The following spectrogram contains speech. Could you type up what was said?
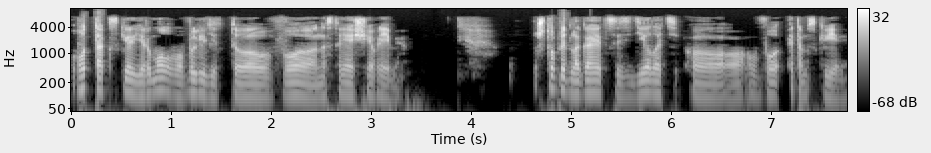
Вот так сквер Ермолова выглядит э, в настоящее время. Что предлагается сделать э, в этом сквере?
